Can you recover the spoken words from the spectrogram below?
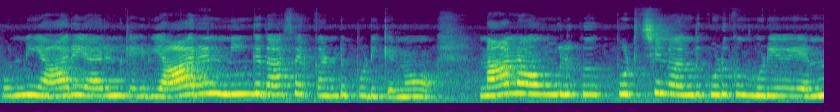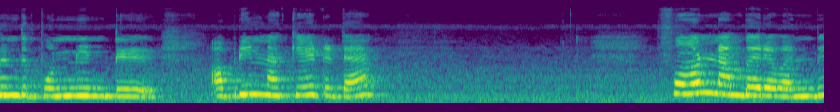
பொண்ணு யார் யாருன்னு கேட்குறீ யாருன்னு நீங்கள் தான் சார் கண்டுபிடிக்கணும். நானும் அவங்களுக்கு பிடிச்சின்னு வந்து கொடுக்க முடியும் எந்தெந்த பொண்ணுன்ட்டு அப்படின்னு நான் கேட்டுட்டேன். ஃபோன் நம்பரை வந்து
